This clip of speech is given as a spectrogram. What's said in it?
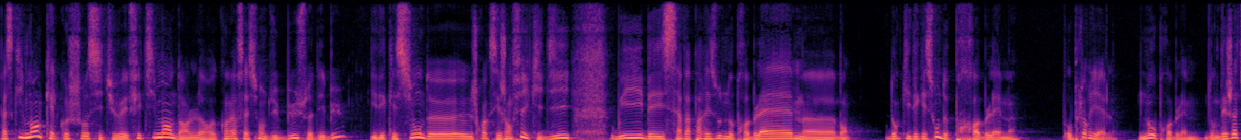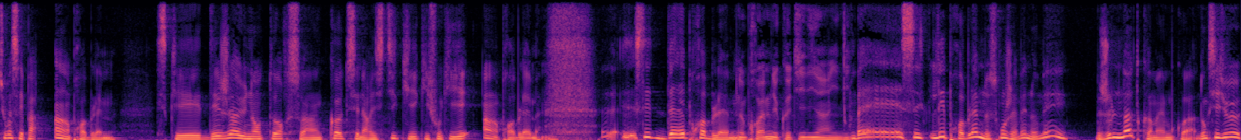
Parce qu'il manque quelque chose, si tu veux. Effectivement, dans leur conversation du bus au début, il est question de... Je crois que c'est Jean-Philippe qui dit, oui, mais ça va pas résoudre nos problèmes. Mm. euh, bon. Donc il est question de problèmes. Au pluriel. Nos problèmes. Donc déjà, tu vois, c'est pas un problème. Ce qui est déjà une entorse à un code scénaristique qui est qu'il faut qu'il y ait un problème. Euh, C'est des problèmes. Nos problèmes du quotidien, il dit. Ben, les problèmes ne seront jamais nommés. Je le note quand même, quoi. Donc, si tu veux,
